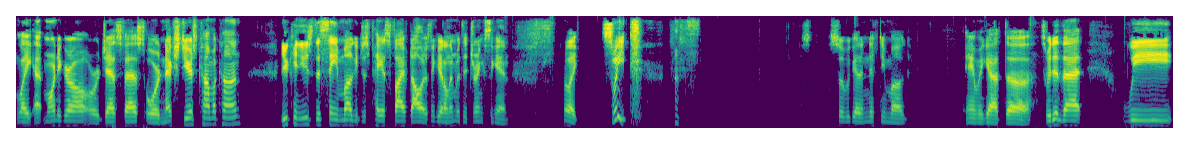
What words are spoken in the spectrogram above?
like at Mardi Gras or Jazz Fest or next year's Comic Con. You can use the same mug and just pay us five dollars and get unlimited drinks again. We're like, sweet. so we got a nifty mug, and we got uh, so we did that. We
